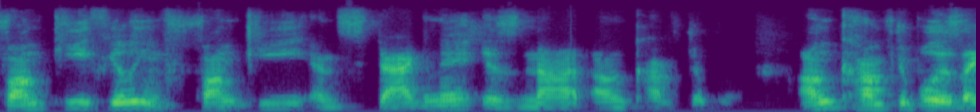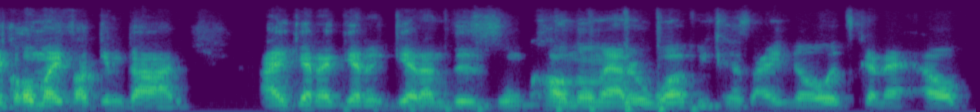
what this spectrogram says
funky, feeling funky and stagnant is not uncomfortable. Uncomfortable is like, oh my fucking God, I gotta get get on this Zoom call no matter what because I know it's gonna help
